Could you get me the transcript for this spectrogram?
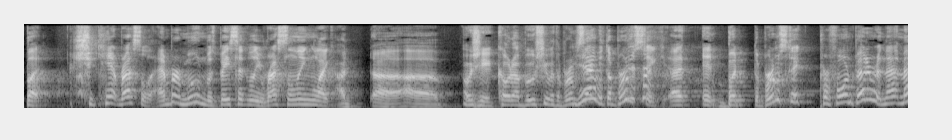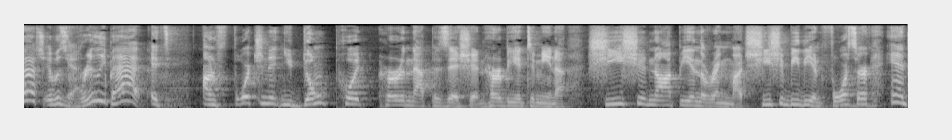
but she can't wrestle. Ember Moon was basically wrestling like a uh, uh, Oh, she Kota Ibushi with a broomstick. yeah with the broomstick. uh, it, but the broomstick performed better in that match. It was really bad. it's unfortunate you don't put her in that position, her being Tamina. She should not be in the ring much. She should be the enforcer. And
